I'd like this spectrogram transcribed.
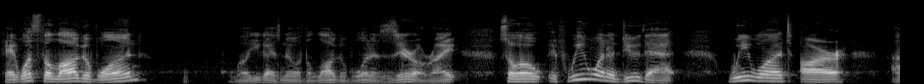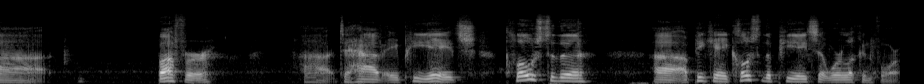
okay, what's the log of 1? Well, you guys know the log of 1 is 0, right? So if we want to do that, we want our uh, buffer uh, to have a pH close to the uh, a pK close to the pH that we're looking for,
